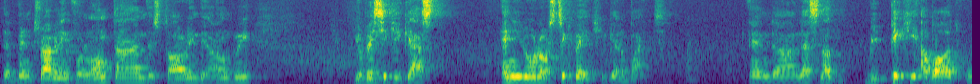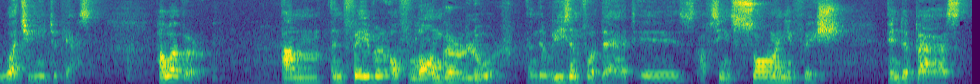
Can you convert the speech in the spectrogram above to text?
they've been traveling for a long time, they're starving, they're hungry, you basically cast any lure or stick bait, you get a bite. And uh, let's not be picky about what you need to cast. However, I'm in favor of longer lure. And the reason for that is I've seen so many fish in the past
